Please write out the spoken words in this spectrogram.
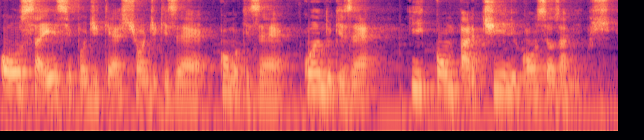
Ouça esse podcast onde quiser, como quiser, quando quiser e compartilhe com seus amigos.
